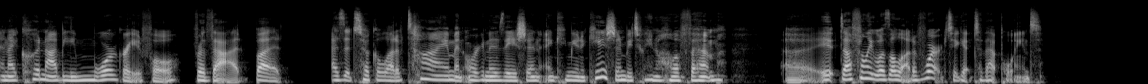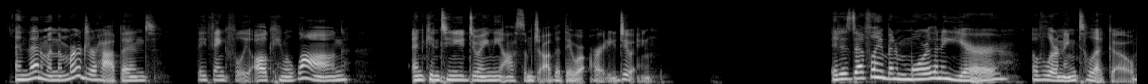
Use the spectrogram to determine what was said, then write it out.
And I could not be more grateful for that. But as it took a lot of time and organization and communication between all of them, uh, it definitely was a lot of work to get to that point. And then when the merger happened, they thankfully all came along and continued doing the awesome job that they were already doing. It has definitely been more than a year of learning to let go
